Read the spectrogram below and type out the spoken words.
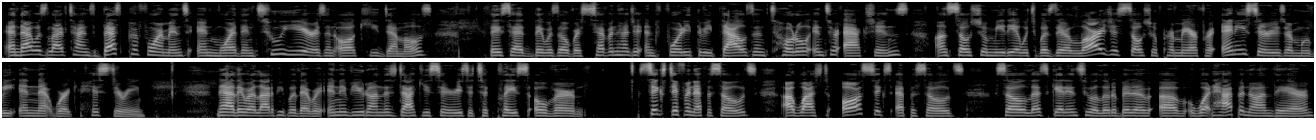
And that was Lifetime's best performance in more than two years in all key demos. They said there was over 743,000 total interactions on social media, which was their largest social premiere for any series or movie in network history. Now, there were a lot of people that were interviewed on this docu-series. It took place over six different episodes. I watched all six episodes. So let's get into a little bit of, of what happened on there.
